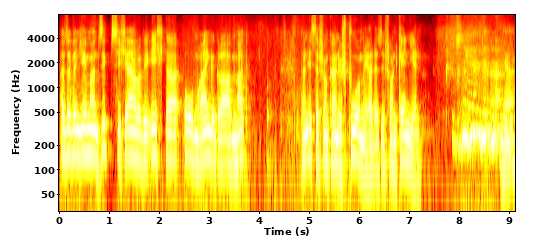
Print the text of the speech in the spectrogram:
Also wenn jemand 70 Jahre wie ich da oben reingegraben hat, dann ist das schon keine Spur mehr, das ist schon Canyon. ja.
